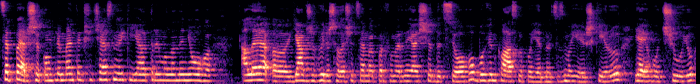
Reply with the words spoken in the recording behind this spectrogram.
Це перший комплімент, якщо чесно, який я отримала на нього. Але е, я вже вирішила, що це моє парфумерне я ще до цього, бо він класно поєднується з моєю шкірою. Я його чую.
